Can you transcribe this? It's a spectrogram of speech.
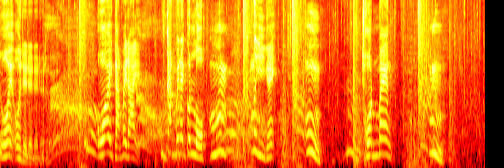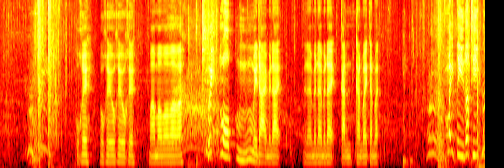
โอ้ยโอ้ยเดี๋ยวเดี๋ยวเดี๋ยวเดี๋ยวโอ้ยกันไม่ได้ กันไม่ได้ก็หลบอืมนี่ไง อืมชนแม่งอืมโอเค โอเค โอเค โอเค มามามามามาเฮ้ย หลบอืมไม่ได้ ไม่ได้ ไม่ได้ ไม่ได้ ไม่ได้ กัน กันไว้ กันไว้ ไม่ตีสักทีกู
